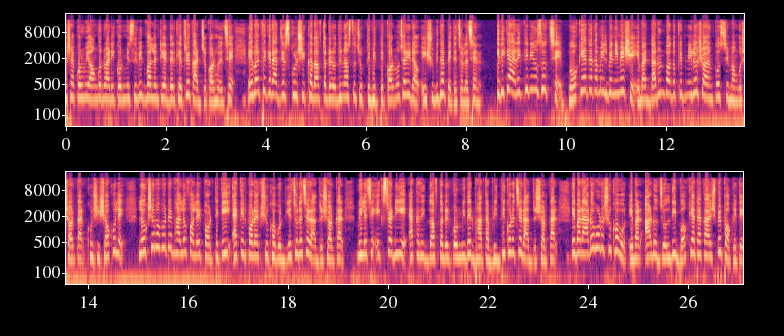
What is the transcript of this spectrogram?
আশাকর্মী, অঙ্গনওয়াড়ি কর্মী সিভিক ভলেন্টিয়ারদের ক্ষেত্রে কার্যকর হয়েছে। এবার থেকে রাজ্যের স্কুল শিক্ষা দফতরের অধীনস্থ চুক্তিভিত্তিক কর্মচারীরাও এই সুবিধা পেতে চলেছেন। এদিকে আরেকটি নিউজ হচ্ছে, বকেয়া টাকা মিলবে নিমেষে, এবার দারুণ পদক্ষেপ নিল স্বয়ং পশ্চিমবঙ্গ সরকার। খুশি সকলে, লোকসভা ভোটে ভালো ফলের পর থেকেই একের পর এক সুখবর দিয়ে চলেছে রাজ্য সরকার। মিলেছে এক্সট্রা ডিএ একাধিক দফতরের কর্মীদের ভাতা বৃদ্ধি করেছে রাজ্য সরকার। এবার আরও বড় সুখবর, এবার আরও জলদি বকেয়া টাকা আসবে পকেটে।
